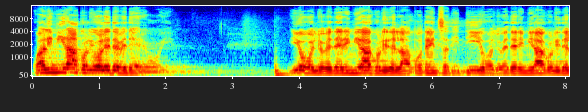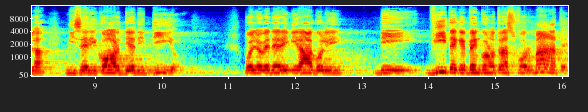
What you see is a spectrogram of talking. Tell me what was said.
Quali miracoli volete vedere voi? Io voglio vedere i miracoli della potenza di Dio, voglio vedere i miracoli della misericordia di Dio, voglio vedere i miracoli di vite che vengono trasformate,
